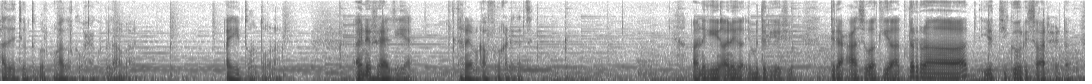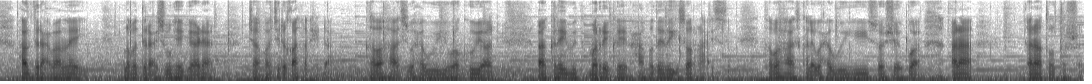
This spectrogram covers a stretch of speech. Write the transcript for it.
hadee jeer dumarku hadalka waxay ku bilaabaan. Ayay doondoonaan ayna raadiyaan. Tanay markaa fur ka dhigatay anigii aniga ima daryeeshid diracaas waa kii aad daraad iyo tii aad xidhay hal dirac baan leeyay laba dirac isugunkay gaadhaan jaafaajiri qaasaan xidhaa kabahaas waxa weeye waa kuwii aan aan kala imid marri kayaga xaafadayda isoo raacisa kabahaas kale waxa weeye soo sheeg waa anaa anaa toltoshay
